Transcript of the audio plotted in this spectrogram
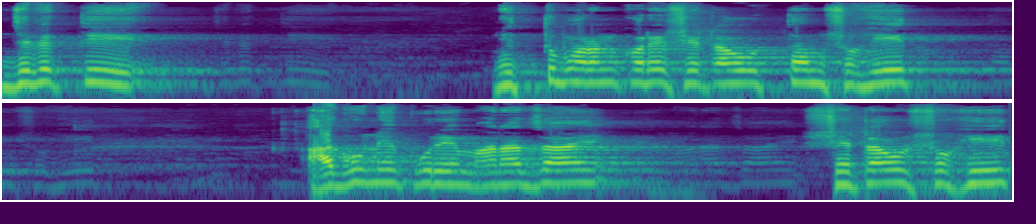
যে ব্যক্তি মৃত্যুবরণ করে সেটাও উত্তম শহীদ। আগুনে পুড়ে মারা যায়, সেটাও শহীদ।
